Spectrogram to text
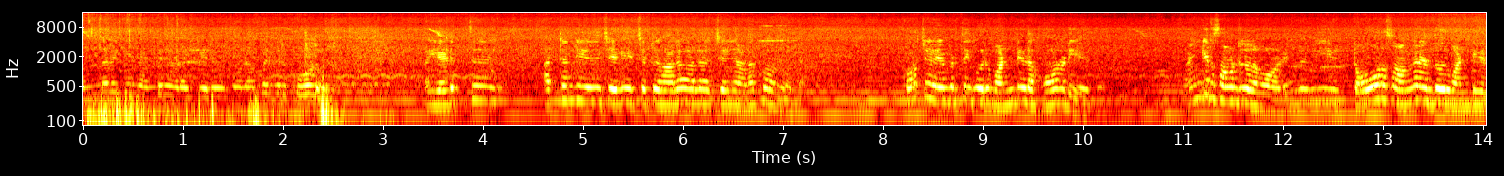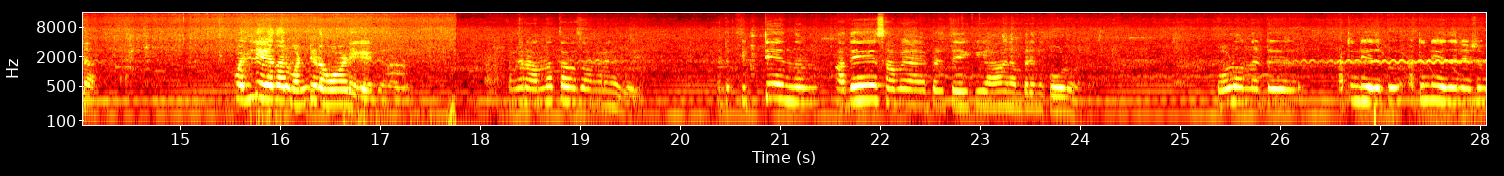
ഒന്നരയ്ക്കും രണ്ടിനും ഇടയ്ക്ക് ഒരു നമ്പറിൽ ഒരു കോൾ വരും. എടുത്ത് അറ്റൻഡ് ചെയ്ത് ചെവി വെച്ചിട്ട് ഹലോ ഹലോ വെച്ച് കഴിഞ്ഞാൽ അടക്കമൊന്നുമില്ല കുറച്ച് കഴിയുമ്പോഴത്തേക്ക് ഒരു വണ്ടിയുടെ ഹോണടി ആയിരുന്നു ഭയങ്കര സൗണ്ടിലുള്ള ഹോണടി ഈ ടോറസോ അങ്ങനെ എന്തോ ഒരു വണ്ടിയുടെ വലിയ ഏതായാലും വണ്ടിയുടെ ഹോണടി കേൾക്കുന്നത്. അങ്ങനെ അന്നത്തെ ദിവസം അങ്ങനെ അങ്ങ് പോയി. എന്റെ പിറ്റേന്നും അതേ സമയമായപ്പോഴത്തേക്ക് ആ നമ്പറിൽ നിന്ന് കോൾ വന്നു. കോൾ വന്നിട്ട് അറ്റൻഡ് ചെയ്തിട്ട് അറ്റൻഡ് ചെയ്തതിന് ശേഷം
